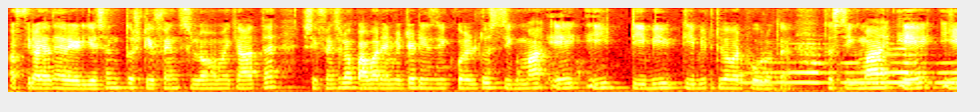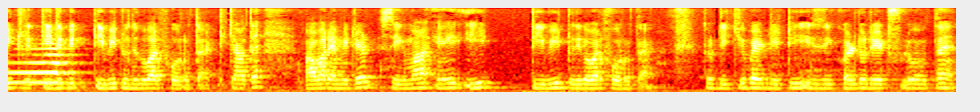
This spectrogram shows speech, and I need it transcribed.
अब फिर आ जाता है रेडिएशन तो स्टीफेंस लॉ में क्या आता है? Stefan's law power emitted is equal to sigma A E T B T B to the power four होता है। तो sigma A E T B to the power four होता है, ठीक क्या होता है? Power emitted sigma A E T B to the power four होता है। तो D Q by D T is equal to rate flow होता है।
